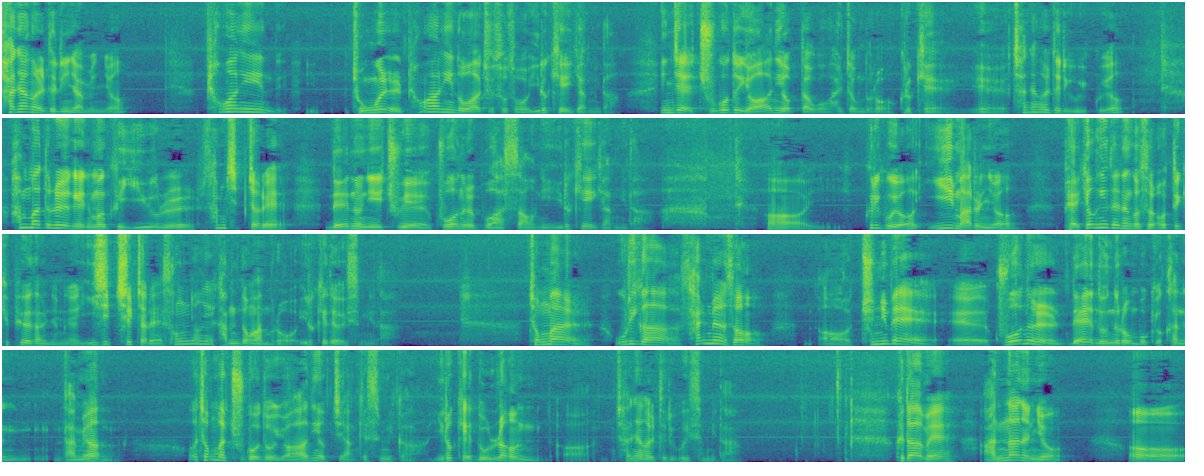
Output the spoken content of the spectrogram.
찬양을 드리냐면요. 평안히 종을 평안히 놓아 주소서 이렇게 얘기합니다. 이제 죽어도 여한이 없다고 할 정도로 그렇게 예, 찬양을 드리고 있고요. 한마디로 얘기하면 그 이유를 30절에 내 눈이 주의 구원을 보았사오니 이렇게 얘기합니다. 어, 그리고요, 이 말은요, 배경이 되는 것을 어떻게 표현하냐면요. 27절에 성령의 감동함으로 이렇게 되어 있습니다. 정말 우리가 살면서 어, 주님의 에, 구원을 내 눈으로 목격하는다면 어, 정말 죽어도 여한이 없지 않겠습니까? 이렇게 놀라운 어, 찬양을 드리고 있습니다. 그 다음에 안나는요, 어,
